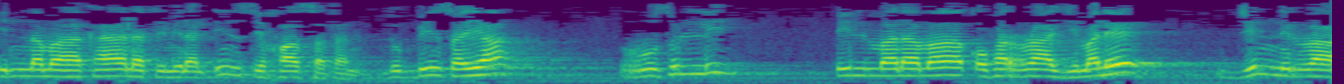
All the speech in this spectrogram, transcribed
إنما كانت من الإنس خاصة دبين صحيح رسل المنما قفراج ملي جن الرا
